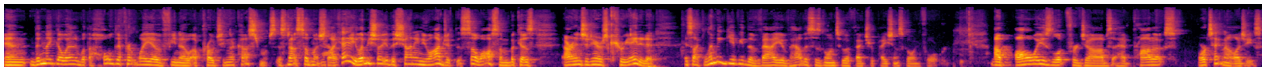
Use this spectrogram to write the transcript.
and then they go in with a whole different way of you know approaching their customers it's not so much yeah. like hey let me show you the shiny new object that's so awesome because our engineers created it it's like let me give you the value of how this is going to affect your patients going forward yeah. i've always looked for jobs that had products or technologies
